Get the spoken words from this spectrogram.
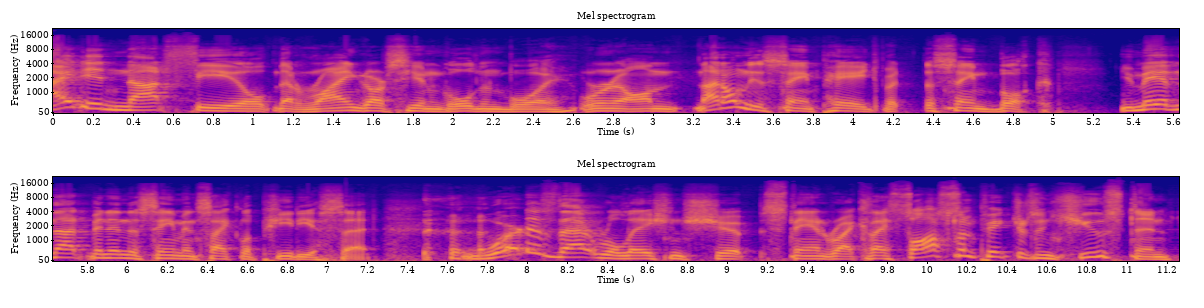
I did not feel that Ryan Garcia and Golden Boy were on not only the same page, but the same book. You may have not been in the same encyclopedia set. Where does that relationship stand right? Because I saw some pictures in Houston.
